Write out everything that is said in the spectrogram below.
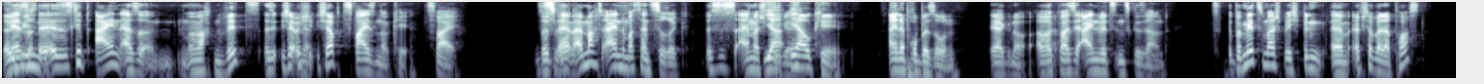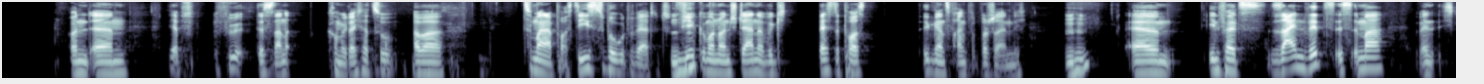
da hab Ja, ich so, mich- äh, es gibt einen, also man macht einen Witz. Also ich glaube, Ja. glaub, zwei sind okay. Zwei. So, Zwei- er, macht einen, du machst einen zurück. Das ist einmal ja, Spiegel. ja, okay. Einer pro Person. Ja, genau. Aber Ja. quasi ein Witz insgesamt. Bei mir zum Beispiel, ich bin ähm, öfter bei der Post und ähm, ich habe das Gefühl, das ist dann, kommen wir gleich dazu, aber zu meiner Post, die ist super gut bewertet. Mhm. 4,9 Sterne, wirklich beste Post in ganz Frankfurt wahrscheinlich. Mhm. Ähm, jedenfalls, sein Witz ist immer, wenn ich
